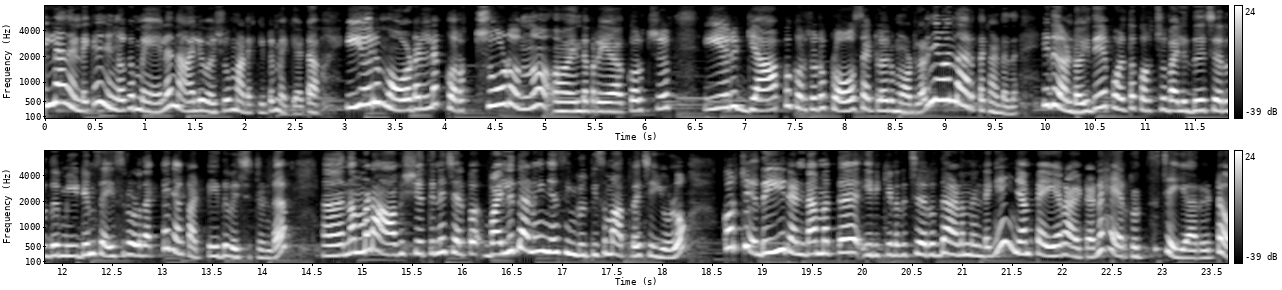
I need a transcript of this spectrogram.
ഇല്ലാന്നുണ്ടെങ്കിൽ നിങ്ങൾക്ക് മേലെ നാല് വശവും മടക്കിയിട്ടും വെക്കാം കേട്ടോ ഈ ഒരു മോഡലിൽ കുറച്ചുകൂടെ ഒന്ന് എന്താ പറയുക കുറച്ച് ഈ ഒരു ഗ്യാപ്പ് കുറച്ചുകൂടെ ക്ലോസ് ആയിട്ടുള്ള ഒരു മോഡലാണ് ഞങ്ങൾ നേരത്തെ കണ്ടത്. ഇത് കണ്ടോ? ഇതേപോലത്തെ കുറച്ച് വലുത് ചെറുത് മീഡിയം സൈസിലുള്ളതൊക്കെ ഞാൻ കട്ട് ചെയ്ത് വെച്ചിട്ടുണ്ട്. നമ്മുടെ ആവശ്യത്തിന് ചിലപ്പോൾ വലുതാണെങ്കിൽ ഞാൻ സിംഗിൾ പീസ് മാത്രമേ ചെയ്യുള്ളൂ. കുറച്ച് ഇത് ഈ രണ്ടാമത്തെ ഇരിക്കുന്നത് ചെറുതാണെന്നുണ്ടെങ്കിൽ ഞാൻ പെയർ ആയിട്ടാണ് ഹെയർ ക്ലിപ്സ് ചെയ്യാറ് കേട്ടോ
